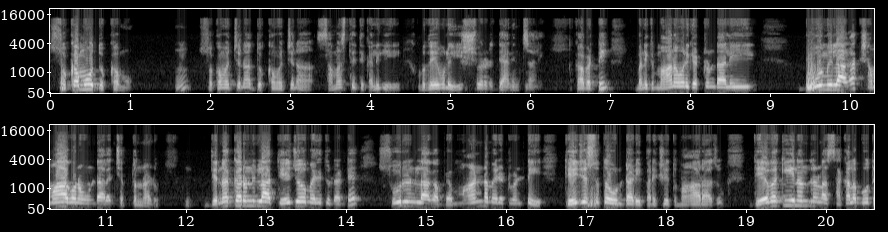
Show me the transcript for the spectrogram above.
సుఖము దుఃఖము. సుఖం వచ్చినా దుఃఖం వచ్చినా సమస్థితి కలిగి హృదయంలో ఈశ్వరుని ధ్యానించాలి. కాబట్టి మనకి మానవునికి ఎట్టుండాలి భూమిలాగా క్షమాగుణం ఉండాలని చెప్తున్నాడు. దినకరునిలా తేజోమహితుడు అంటే సూర్యునిలాగా బ్రహ్మాండమైనటువంటి తేజస్సుతో ఉంటాడు ఈ పరీక్షిత్ మహారాజు. దేవకీనంద్రుల సకలభూత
